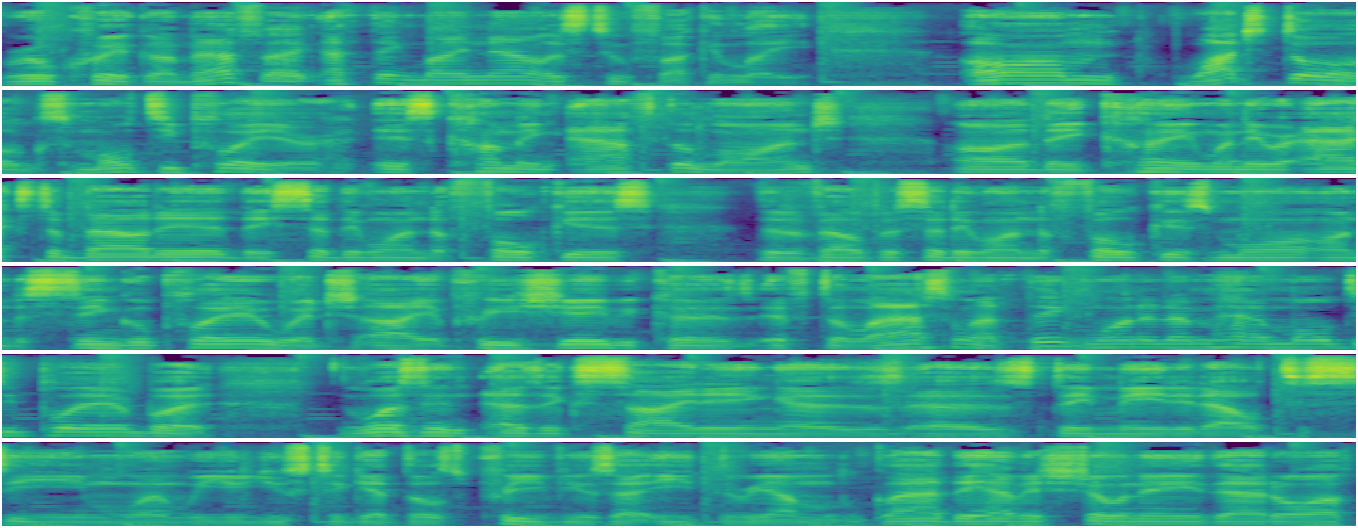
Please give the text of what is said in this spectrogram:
real quick. Um matter of fact i think by now it's too fucking late. Um watch dogs multiplayer is coming after launch. Uh they claim when they were asked about it they said they wanted to focus the developer said they wanted to focus more on the single player, which I appreciate because if the last one, I think one of them had multiplayer, but it wasn't as exciting as as they made it out to seem when we used to get those previews at E3. I'm glad they haven't shown any of that off.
